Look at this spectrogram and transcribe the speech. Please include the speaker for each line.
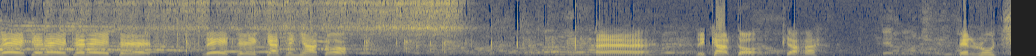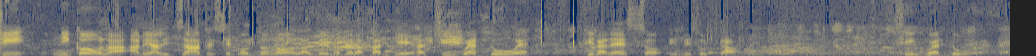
Speaker 1: rete, rete, rete, rete, chi ha segnato? Eh, Riccardo, chi ha? Eh? Perrucci Nicola ha realizzato il secondo gol almeno della bandiera, 5 a 2 fino adesso il risultato, 5 a 2.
